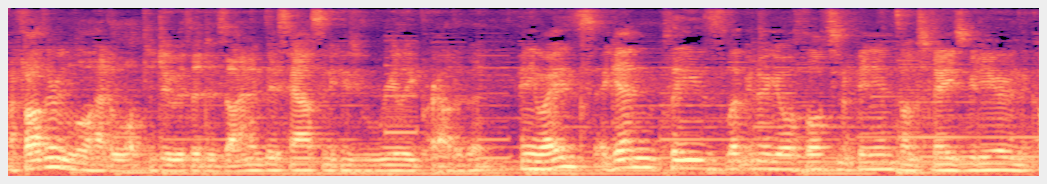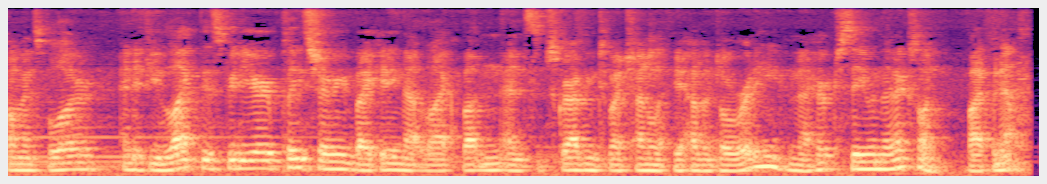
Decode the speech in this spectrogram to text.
My father-in-law had a lot to do with the design of this house and he's really proud of it. Anyways, again, please let me know your thoughts and opinions on today's video in the comments below. And if you like this video, please show me by hitting that like button and subscribing to my channel if you haven't already. And I hope to see you in the next one. Bye for now.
